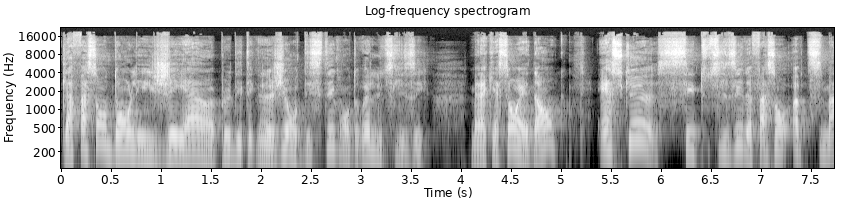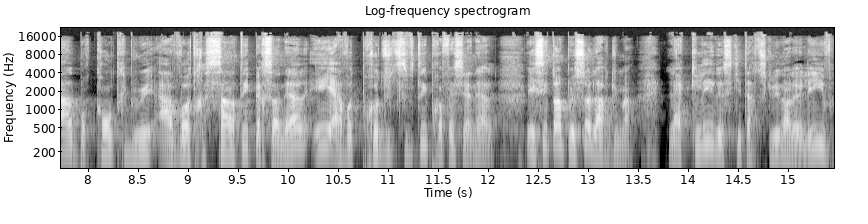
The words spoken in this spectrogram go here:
de la façon dont les géants un peu des technologies ont décidé qu'on devrait l'utiliser. Mais la question est donc, est-ce que c'est utilisé de façon optimale pour contribuer à votre santé personnelle et à votre productivité professionnelle? Et c'est un peu ça l'argument. La clé de ce qui est articulé dans le livre,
